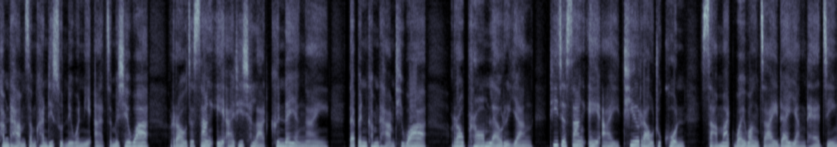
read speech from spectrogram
คำถามสำคัญที่สุดในวันนี้อาจจะไม่ใช่ว่าเราจะสร้าง AI ที่ฉลาดขึ้นได้อย่างไง แต่เป็นคำถามที่ว่า เราพร้อมแล้วหรือยังที่จะสร้าง AI ที่เราทุกคนสามารถไว้วางใจได้อย่างแท้จริง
